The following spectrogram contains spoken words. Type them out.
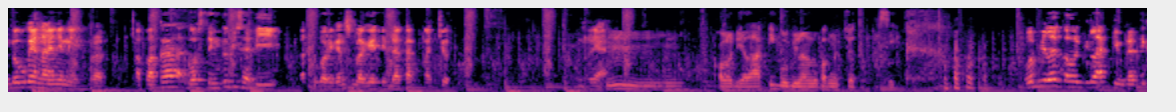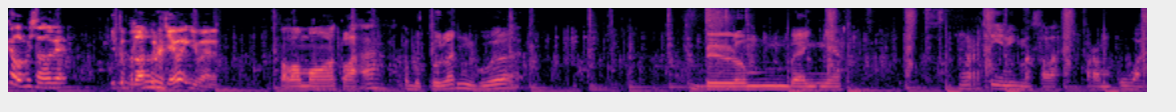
gue bukan nanya nih, Rat. Apakah ghosting itu bisa dikategorikan sebagai tindakan pengecut? Bener ya? hmm, kalau dia laki gue bilang lupa ngecut asik Lo bilang kalau di laki, berarti kalau misalnya itu berlaku di cewek gimana? kalau mau telaah kebetulan gue belum banyak ngerti nih masalah perempuan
